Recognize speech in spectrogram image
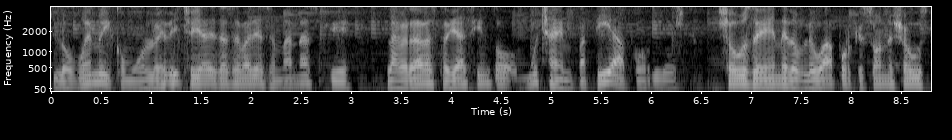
lo bueno y como lo he dicho ya desde hace varias semanas que la verdad hasta ya siento mucha empatía por los shows de NWA porque son shows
